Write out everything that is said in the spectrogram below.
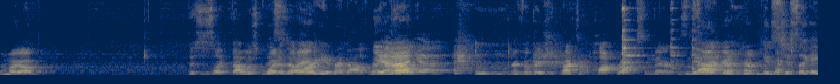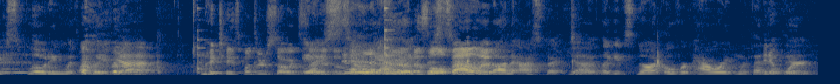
Oh my god. This is like that was quite This is a a bite. party in my mouth right Yeah, know. yeah. Mhm. I feel like there's just packed some pop rocks in there. 'cause it's Yeah. like- It's just like exploding with flavor. Yeah. my taste buds are so excited. is This so whole, yeah, Yeah. like this the whole cinnamon palette. bun aspect to Yeah. it. Like it's not overpowering with And anything. it works.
